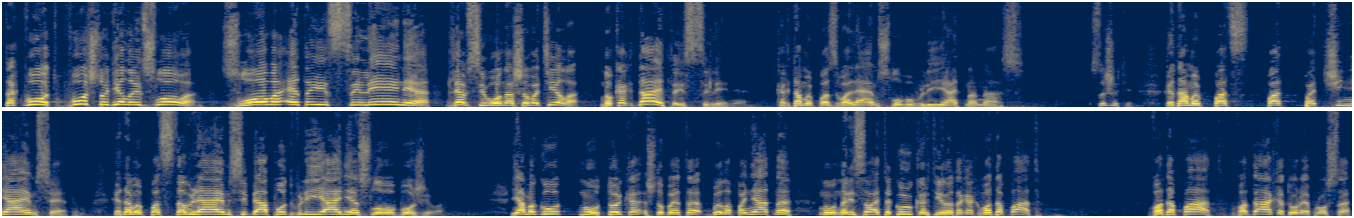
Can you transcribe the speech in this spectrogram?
Так вот, вот что делает Слово. Слово – это исцеление для всего нашего тела. Но когда это исцеление? Когда мы позволяем Слову влиять на нас. Слышите? Когда мы под, под, подчиняемся этому. Когда мы подставляем себя под влияние Слова Божьего. Я могу, ну, только чтобы это было понятно, ну, нарисовать такую картину. Это как водопад. Водопад, вода, которая просто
